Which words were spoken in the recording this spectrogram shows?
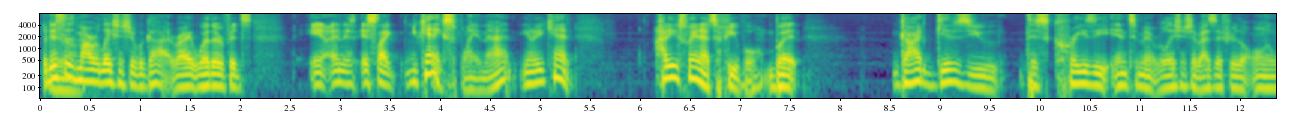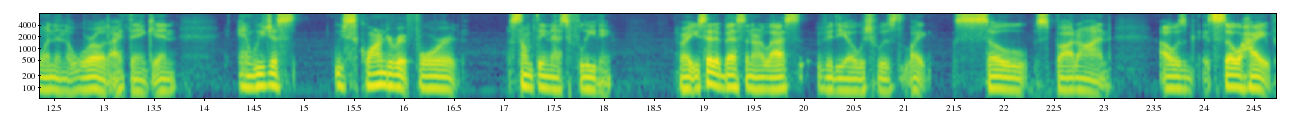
But this is my relationship with God, right? Whether if it's you know, and it's, it's like you can't explain that. You know, you can't. How do you explain that to people? But God gives you this crazy intimate relationship as if you're the only one in the world, I think. And and we just we squander it for something that's fleeting. Right? You said it best in our last video, which was like so spot on. I was so hype.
